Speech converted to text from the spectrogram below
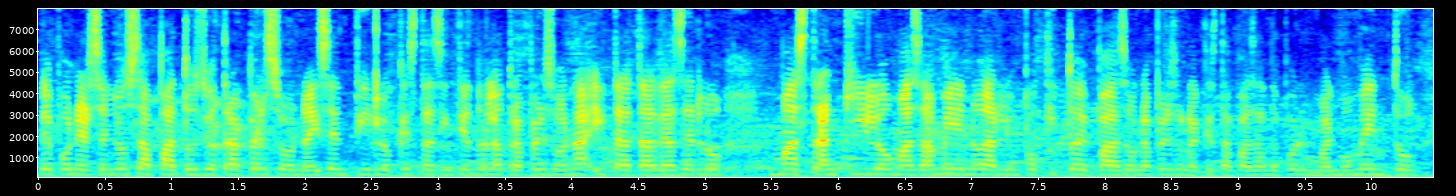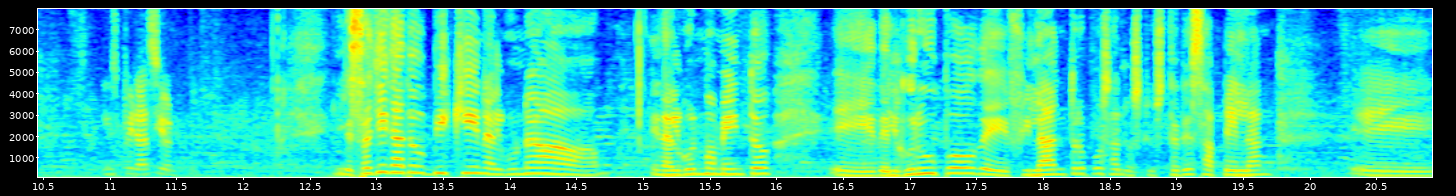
de ponerse en los zapatos de otra persona y sentir lo que está sintiendo la otra persona y tratar de hacerlo más tranquilo, más ameno, darle un poquito de paz a una persona que está pasando por un mal momento. Inspiración. ¿Les ha llegado, Vicky, en alguna en algún momento eh, del grupo de filántropos a los que ustedes apelan eh,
